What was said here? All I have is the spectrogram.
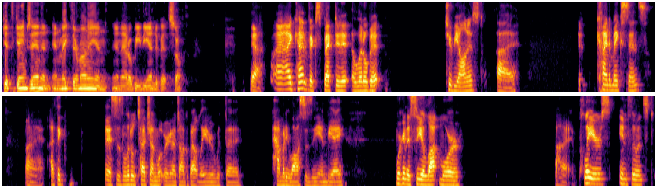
get the games in and, and make their money, and and that'll be the end of it. So yeah, I, I kind of expected it a little bit, to be honest. Uh, kind of makes sense. Uh, I think this is a little touch on what we're going to talk about later with the how many losses the NBA. we're going to see a lot more uh, players influenced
